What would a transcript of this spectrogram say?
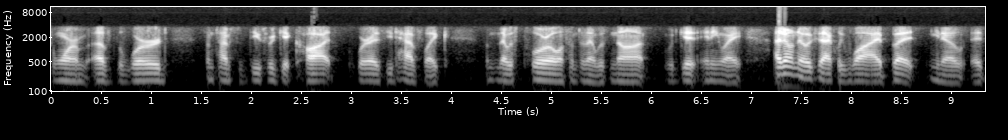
form of the word, sometimes these would get caught. Whereas you'd have like something that was plural and something that was not would get anyway. I don't know exactly why, but you know, it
